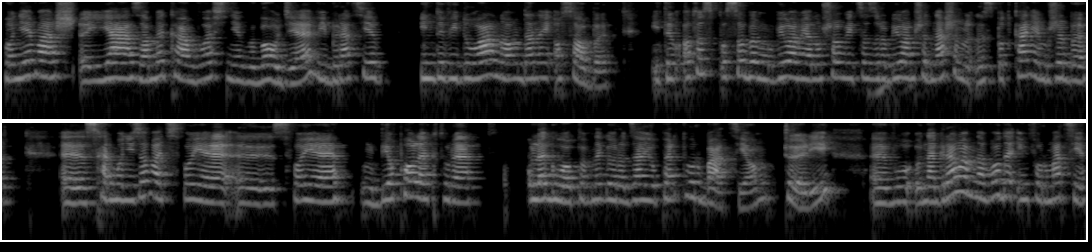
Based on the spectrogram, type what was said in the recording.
ponieważ ja zamykam właśnie w wodzie wibrację indywidualną danej osoby. I tym oto sposobem mówiłam Januszowi, co zrobiłam przed naszym spotkaniem, żeby E, zharmonizować swoje, e, swoje biopole, które uległo pewnego rodzaju perturbacjom, czyli e, w, nagrałam na wodę informację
